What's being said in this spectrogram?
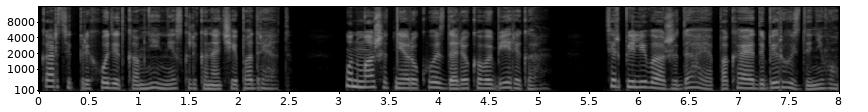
Картик приходит ко мне несколько ночей подряд. Он машет мне рукой с далекого берега, терпеливо ожидая, пока я доберусь до него.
